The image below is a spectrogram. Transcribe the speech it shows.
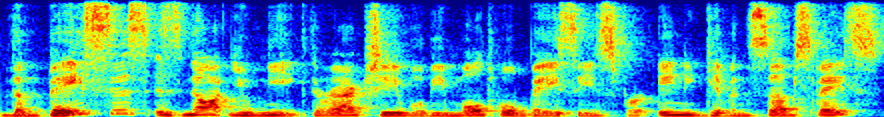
the basis is not unique. There actually will be multiple bases for any given subspace.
